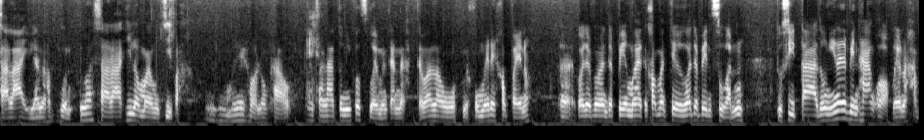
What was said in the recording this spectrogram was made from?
ศาลาอีกแล้วนะครับทุกคนหรือว่าศาลาที่เรามาเมื่อกี้ปะ ไม่ได้ถอดรองเท้าศาลาตัวนี้ก็สวยเหมือนกันนะ แต่ว่าเราคงไม่ได้เข้าไปเนาะอ่าก็จะประมาณจะเปลี่ยนมาจะเข้ามาเจอก็จะเป็นสวนดุสิตาตรงนี้น่าจะเป็นทางออกแล้วนะครับ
